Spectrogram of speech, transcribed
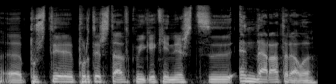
uh, por, ter, por ter estado comigo aqui neste Andar à Trela.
